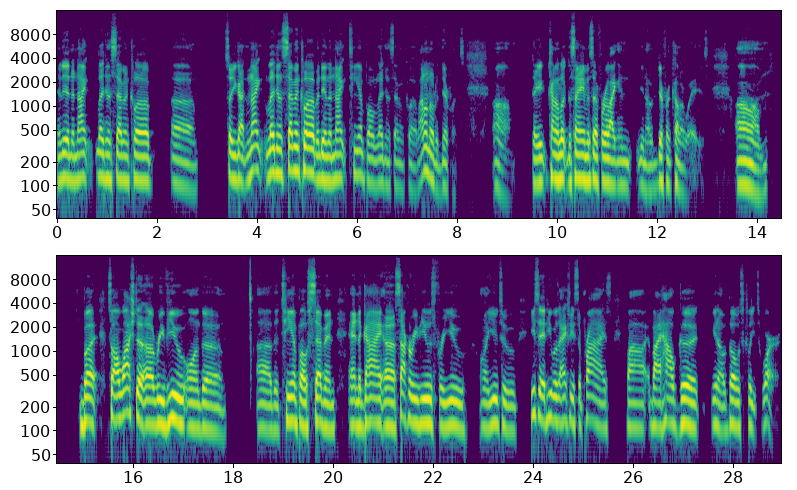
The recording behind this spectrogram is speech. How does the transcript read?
and then the Nike Legend Seven Club. Uh, so you got Nike Legend Seven Club, and then the Nike Tiempo Legend Seven Club. I don't know the difference. Um, they kind of look the same except for like in you know different colorways. Um, but so I watched a, a review on the uh the Tiempo 7 and the guy uh soccer reviews for you on YouTube. He said he was actually surprised by by how good, you know, those cleats were.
